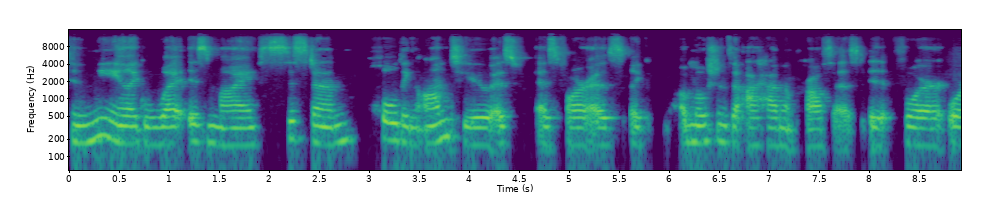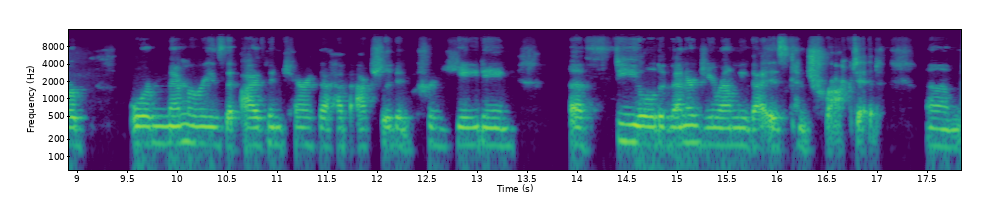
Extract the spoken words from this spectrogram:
to me like what is my system holding on to as as far as like emotions that I haven't processed it for or or memories that I've been carrying that have actually been creating a field of energy around me that is contracted. Um,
